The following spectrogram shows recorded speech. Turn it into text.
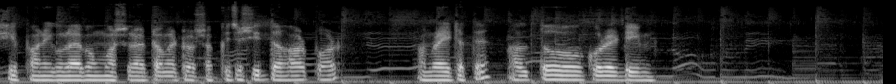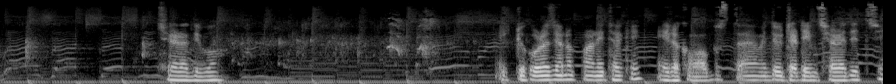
সে পানিগুলো এবং মশলা, টমেটো সব কিছু সিদ্ধ হওয়ার পর আমরা এটাতে আলতো করে ডিম ছেড়ে দিব। একটু করে যেন পানি থাকে, এরকম অবস্থায় আমি দুইটা ডিম ছেড়ে দিচ্ছি।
